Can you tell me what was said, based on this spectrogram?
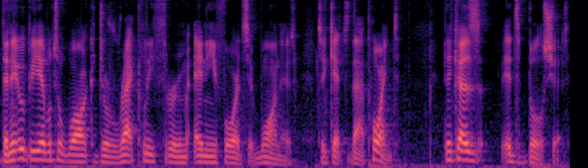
then it would be able to walk directly through any forts it wanted to get to that point. Because it's bullshit.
